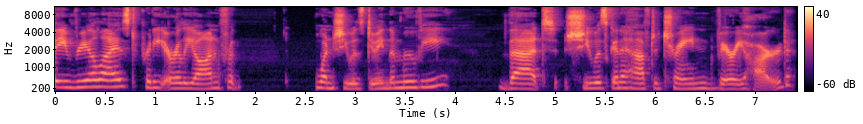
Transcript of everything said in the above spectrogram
they realized pretty early on for when she was doing the movie that she was going to have to train very hard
